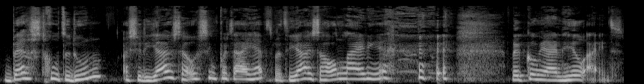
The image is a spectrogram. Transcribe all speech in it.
best goed te doen. Als je de juiste hostingpartij hebt met de juiste handleidingen, dan kom je een heel eind.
